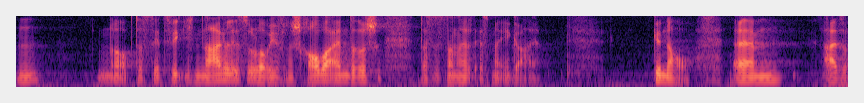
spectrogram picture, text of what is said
Hm? Ne, ob das jetzt wirklich ein Nagel ist oder ob ich auf eine Schraube eindrische, das ist dann halt erstmal egal. Genau. Ähm, also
